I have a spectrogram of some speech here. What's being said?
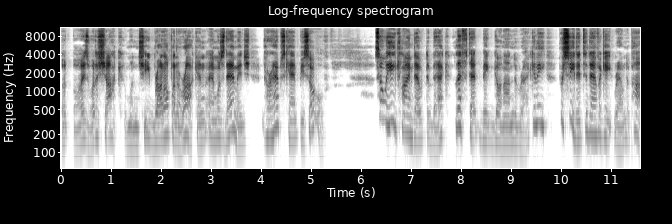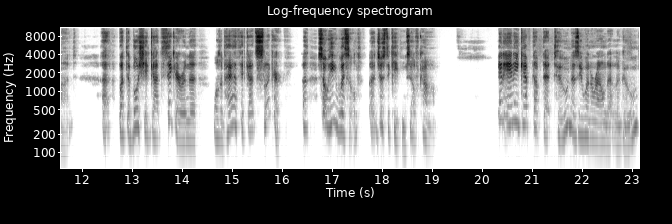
But, boys, what a shock when she brought up on a rock and, and was damaged, perhaps can't be solved. So he climbed out the back, left that big gun on the rack, and he proceeded to navigate round the pond. Uh, but the bush, it got thicker, and the, well, the path, it got slicker. Uh, so he whistled, uh, just to keep himself calm. And, and he kept up that tune as he went around that lagoon.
